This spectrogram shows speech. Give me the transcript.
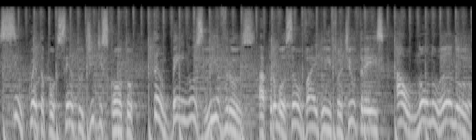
50% de desconto também nos livros. A promoção vai do infantil 3 ao nono ano.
